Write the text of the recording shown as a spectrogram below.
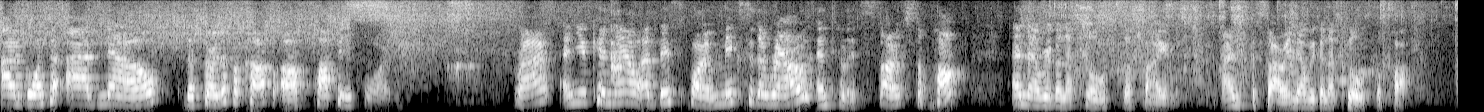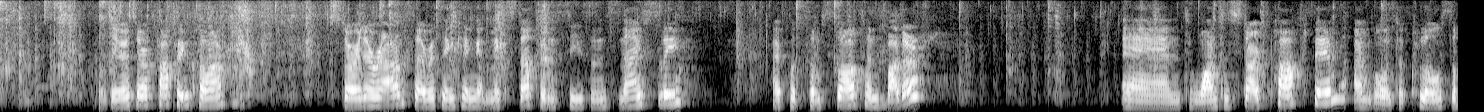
I'm going to add now the third of a cup of popping corn. Right? And you can now at this point mix it around until it starts to pop. And then we're going to close the fire. I'm sorry, now we're to close the pot. So there's our popping corn. Stir it around so everything can get mixed up and seasons nicely. I put some salt and butter. And once it starts popping, I'm going to close the,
